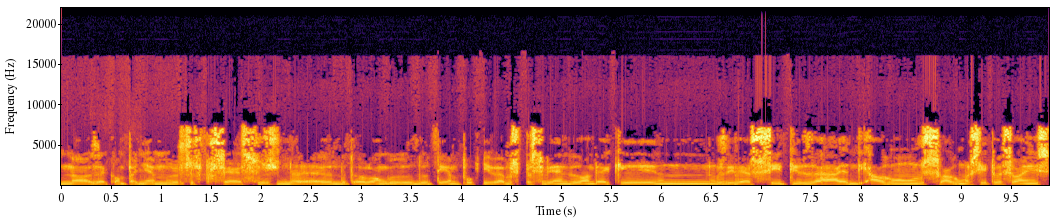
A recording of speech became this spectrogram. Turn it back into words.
Nós acompanhamos os processos ao longo do tempo e vamos percebendo onde é que nos diversos sítios há alguns, algumas situações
